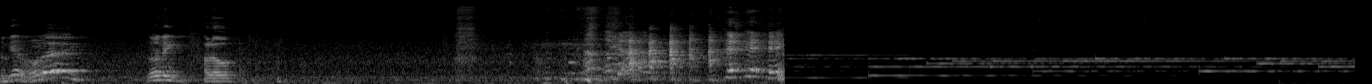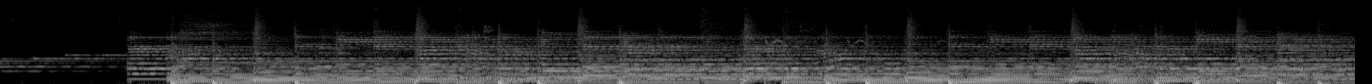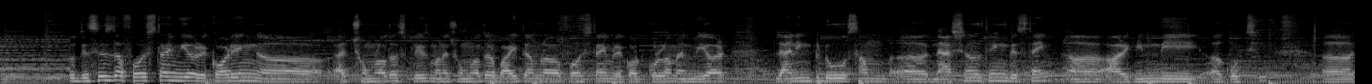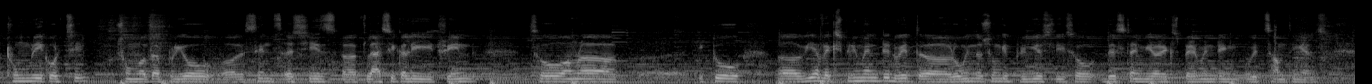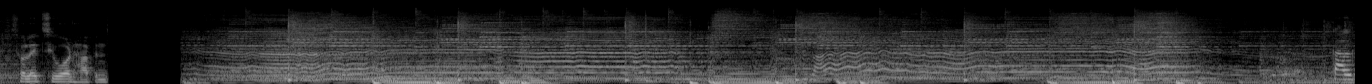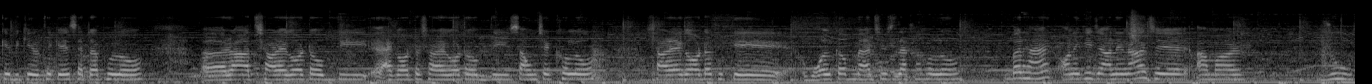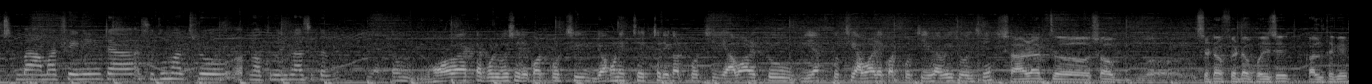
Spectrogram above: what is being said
Đúng rồi. Nôn lên. Hello. Thank you. Is the first time we are recording uh, at Shomlata's place. মানে সোমলতার বাড়িতে আমরা first time record করলাম and we are planning to do some national thing this time R Hindi uh, করছি uh, thumri করছি। সোমলতার প্রিয় since she is classically trained so আমরা uh, একটু we have experimented with Rabindrasangeet previously so this time we are experimenting with something else so let's see what happens কালকে বিকেল থেকে set up হলো রাত সাড়ে এগারোটা অবধি এগারোটা সাড়ে এগারোটা অবধি সাউন্ড চেক হলো। সাড়ে এগারোটা থেকে ওয়ার্ল্ড কাপ ম্যাচেস দেখা হলো। বাট হ্যাঁ অনেকেই জানে না যে আমার রুট বা আমার ট্রেনিংটা শুধুমাত্র নতুন ক্লাসিক্যাল একদম ঘরোয়া একটা পরিবেশে রেকর্ড করছি যখন ইচ্ছে ইচ্ছে রেকর্ড করছি আবার একটু রিয়াক্ট করছি আবার রেকর্ড করছি এভাবেই চলছে। সারা রাত সব সেট আপ ফেট আপ হয়েছে কাল থেকে।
